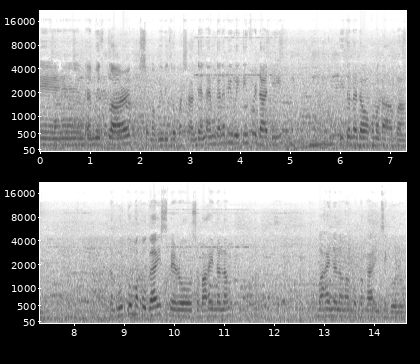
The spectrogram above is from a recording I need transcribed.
And I'm with Clark. So, mag-withdraw pa siya. And then, I'm gonna be waiting for Daddy. Dito na daw ako mag-aabang. Nagutom ako guys, pero sa bahay na lang. Bahay na lang ako kakain siguro.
